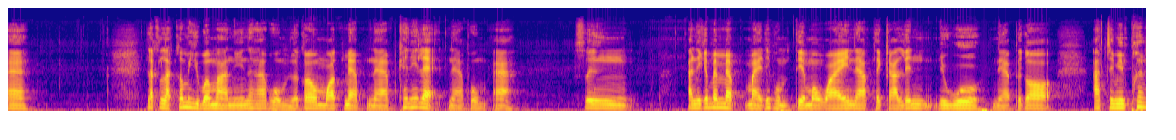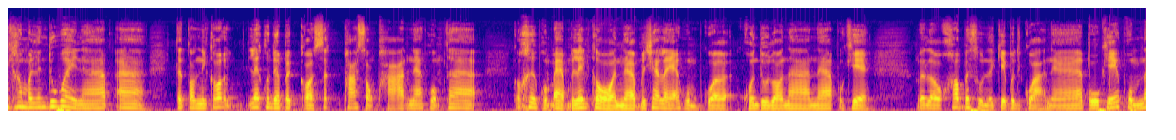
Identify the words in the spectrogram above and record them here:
อ่า หลักๆ ก็มีอยู่ประมาณนี้นะครับผมแล้วก็มอดแมปนะครับแค่นี้แหละนะครับผมอะซึ่งอันนี้ก็เป็นแมปใหม่ที่ผมเตรียมมาไว้นะครับในการเล่น New World นะครับแล้วก็อาจจะมีเพื่อนเข้ามาเล่นด้วยนะครับอ่าแต่ตอนนี้ก็เล่นคนเดียวไปก่อนสักพาร์ทสองพาร์ทนะครับผมถ้าก็คือผมแอบมาเล่นก่อนนะครับไม่ใช่อะไรนะผมกลัวคนดูรอนานนะครับโอเคแล้วเราเข้าไปสู่ในเกมกันดีกว่านะครับโอเคผมณ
